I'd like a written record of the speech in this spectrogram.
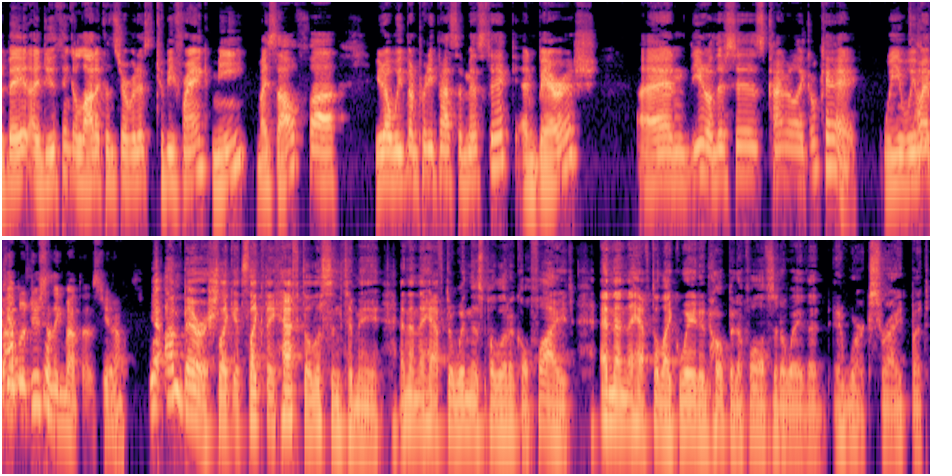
debate. I do think a lot of conservatives to be frank me myself uh you know we've been pretty pessimistic and bearish and you know this is kind of like okay we we might be able to do something about this you know? Yeah i'm bearish. Like it's like they have to listen to me and then they have to win this political fight and then they have to like wait and hope it evolves in a way that it works right? But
